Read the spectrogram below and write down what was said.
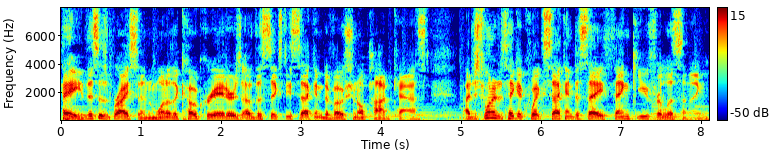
Hey, this is Bryson, one of the co creators of the 60 Second Devotional Podcast. I just wanted to take a quick second to say thank you for listening.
